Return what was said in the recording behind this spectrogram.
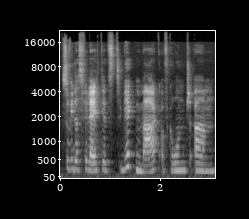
so wie das vielleicht jetzt wirken mag aufgrund ähm,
